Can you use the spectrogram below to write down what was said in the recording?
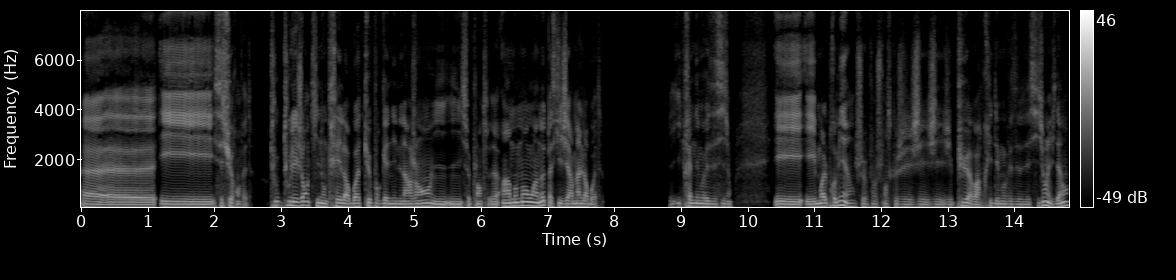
euh, et c'est sûr en fait tous tous les gens qui n'ont créé leur boîte que pour gagner de l'argent, ils, ils se plantent euh, à un moment ou à un autre parce qu'ils gèrent mal leur boîte. Ils prennent des mauvaises décisions. Et, et moi le premier, hein, je, je pense que j'ai- pu avoir pris des mauvaises décisions évidemment.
